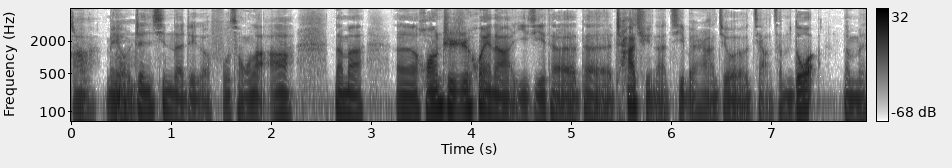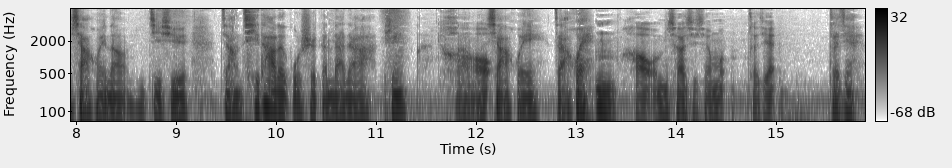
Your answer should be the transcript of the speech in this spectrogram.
啊，没有真心的这个服从了啊。那么，呃，黄池之会呢，以及它的插曲呢，基本上就讲这么多。那么下回呢，继续讲其他的故事跟大家听。好，下回再会。嗯，好，我们下期节目再见，再见。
